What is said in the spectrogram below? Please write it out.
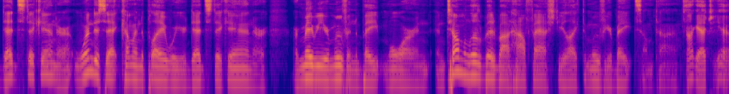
dead sticking, or when does that come into play where you're dead sticking, or or maybe you're moving the bait more? And and tell them a little bit about how fast you like to move your bait sometimes. I got you. Yeah,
